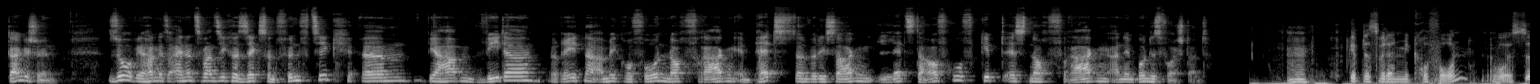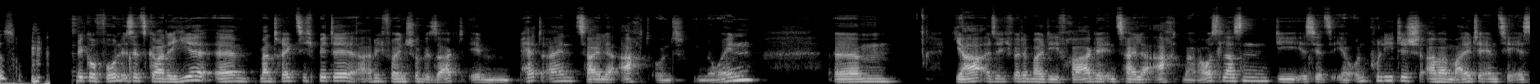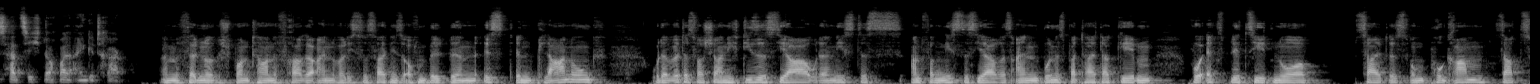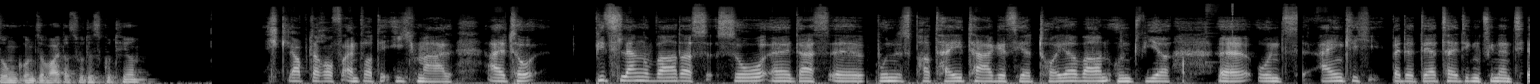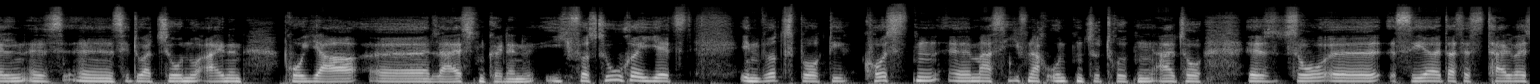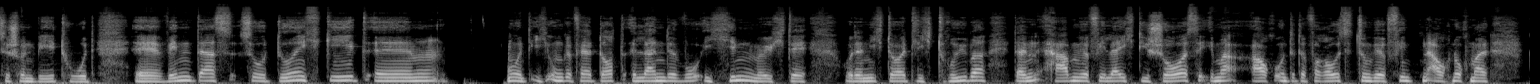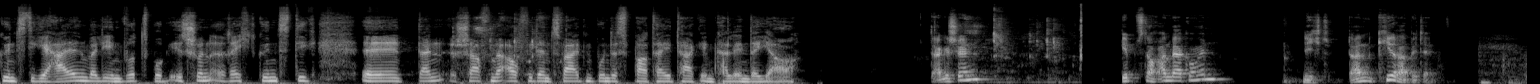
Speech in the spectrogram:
Dankeschön. So, wir haben jetzt 21.56 Uhr. Ähm, wir haben weder Redner am Mikrofon noch Fragen im Pad. Dann würde ich sagen, letzter Aufruf. Gibt es noch Fragen an den Bundesvorstand? Mhm. Gibt es wieder ein Mikrofon? Wo ist es? Das Mikrofon ist jetzt gerade hier. Ähm, man trägt sich bitte, habe ich vorhin schon gesagt, im Pad ein, Zeile 8 und 9. Ähm, ja, also ich würde mal die Frage in Zeile 8 mal rauslassen. Die ist jetzt eher unpolitisch, aber Malte MCS hat sich nochmal eingetragen. Äh, mir fällt nur spontan eine Frage ein, weil ich zurzeit nicht so auf dem Bild bin. Ist in Planung oder wird es wahrscheinlich dieses Jahr oder nächstes, Anfang nächstes Jahres einen Bundesparteitag geben, wo explizit nur Zeit ist, um Programm, Satzung und so weiter zu diskutieren? Ich glaube, darauf antworte ich mal. Also Bislang war das so, äh, dass äh, Bundesparteitage sehr teuer waren und wir äh, uns eigentlich bei der derzeitigen finanziellen äh, äh, Situation nur einen pro Jahr äh, leisten können. Ich versuche jetzt in Würzburg die Kosten äh, massiv nach unten zu drücken, also äh, so äh, sehr, dass es teilweise schon weh tut. Äh, wenn das so durchgeht, äh, und ich ungefähr dort lande, wo ich hin möchte oder nicht deutlich drüber, dann haben wir vielleicht die Chance, immer auch unter der Voraussetzung, wir finden auch nochmal günstige Hallen, weil die in Würzburg ist schon recht günstig, äh, dann schaffen wir auch wieder einen zweiten Bundesparteitag im Kalenderjahr. Dankeschön. Gibt es noch Anmerkungen? Nicht. Dann Kira bitte.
